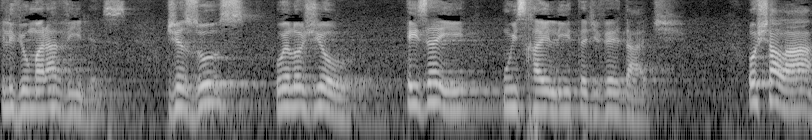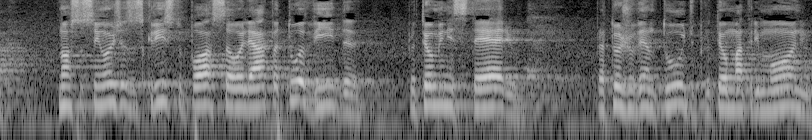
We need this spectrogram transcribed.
Ele viu maravilhas. Jesus o elogiou. Eis aí um israelita de verdade. Oxalá nosso Senhor Jesus Cristo possa olhar para a tua vida, para o teu ministério, para a tua juventude, para o teu matrimônio,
